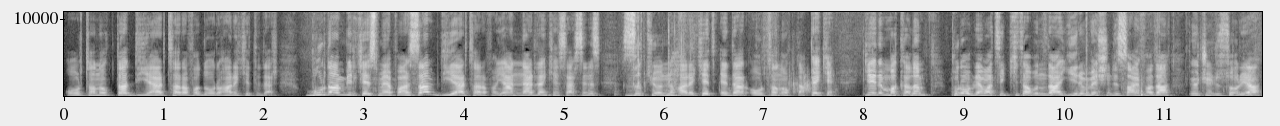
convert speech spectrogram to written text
orta nokta diğer tarafa doğru hareket eder. Buradan bir kesme yaparsam diğer tarafa. Yani nereden keserseniz zıt yönlü hareket eder orta nokta. Peki gelin bakalım problematik kitabında 25. sayfada 3. soruya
